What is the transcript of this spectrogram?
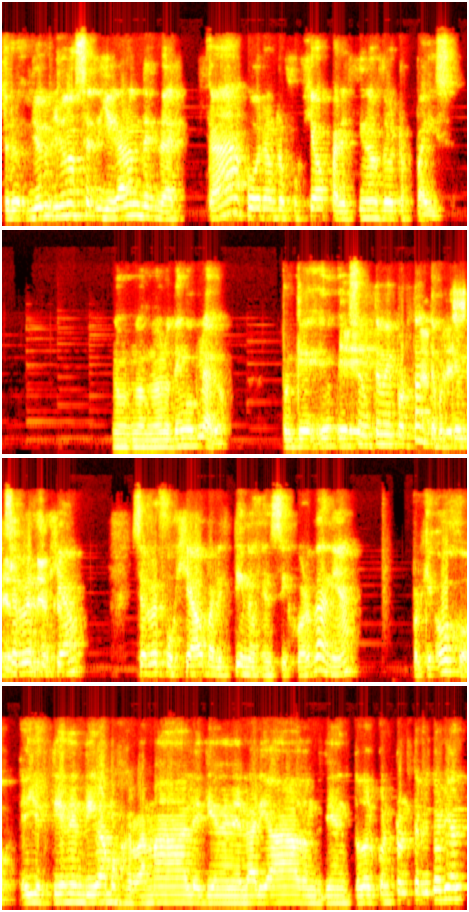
Pero yo, yo, no sé, ¿llegaron desde acá o eran refugiados palestinos de otros países? No, no, no lo tengo claro. Porque ese es un eh, tema importante, porque ser refugiado ser refugiado palestino en Cisjordania, porque ojo, ellos tienen, digamos, ramales, tienen el área donde tienen todo el control territorial,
